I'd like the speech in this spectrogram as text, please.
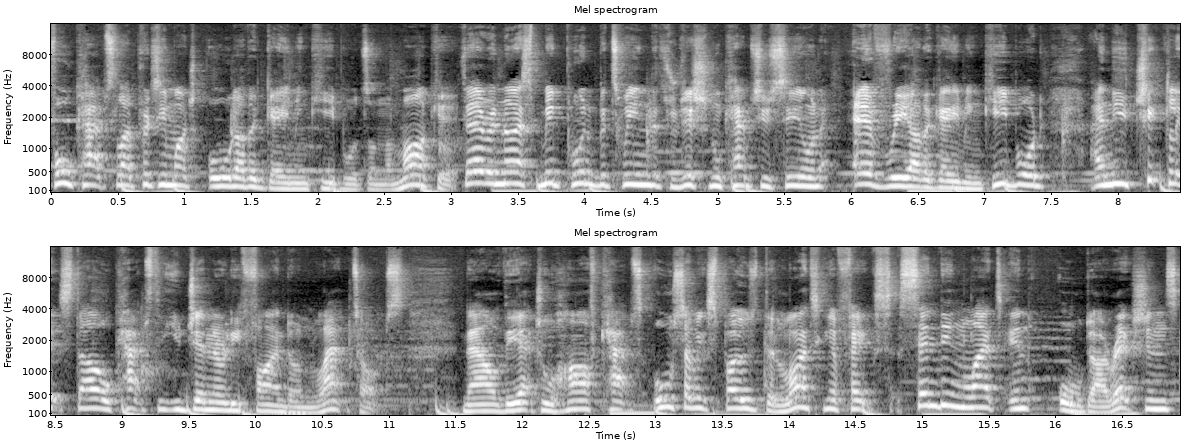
full caps like pretty much all other gaming keyboards on the market. They're a nice midpoint between the traditional caps you see on every other gaming keyboard and the chiclet style caps that you generally find on laptops. Now the actual half caps also expose the lighting effects, sending light in all directions.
